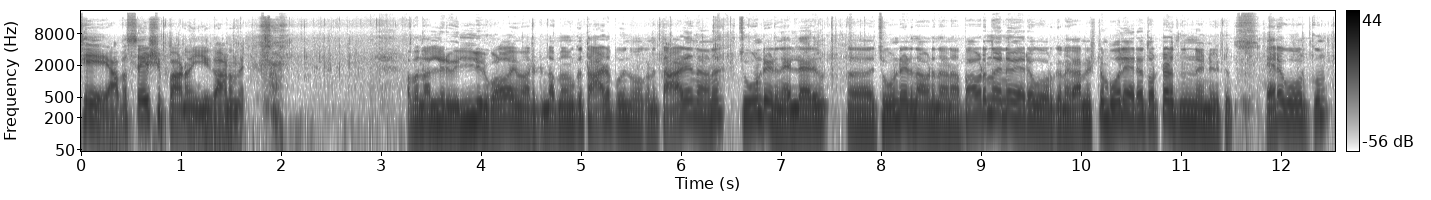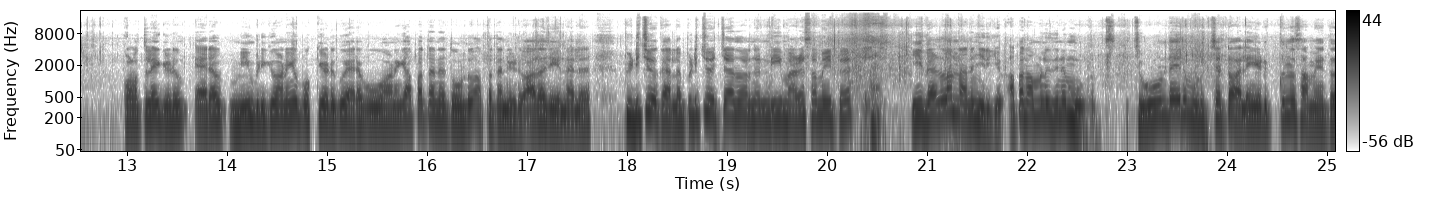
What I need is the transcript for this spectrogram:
ശേ അവശേഷിപ്പാണ് ഈ കാണുന്നത് അപ്പോൾ നല്ലൊരു വലിയൊരു കുളമായി മാറിയിട്ടുണ്ട്. അപ്പോൾ നമുക്ക് താഴെ പോയി നോക്കണം. താഴെ നിന്നാണ് ചൂണ്ടയിടുന്നത് എല്ലാവരും ചൂണ്ടയിടുന്ന അവിടെ നിന്നാണ് അപ്പോൾ അവിടെ നിന്ന് തന്നെ ഇര കോർക്കുന്നത് കാരണം ഇഷ്ടംപോലെ ഇര തൊട്ടടുത്ത് നിന്ന് തന്നെ കിട്ടും. ഇര കോർക്കും കുളത്തിലേക്ക് ഇടും ഇര മീൻ പിടിക്കുവാണെങ്കിൽ പൊക്കിയെടുക്കും ഇര പോവുകയാണെങ്കിൽ അപ്പം തന്നെ തോണ്ടും അപ്പം തന്നെ ഇടും. അതാ ചെയ്യുന്നത്. അല്ലാതെ പിടിച്ചു വെക്കാറില്ല. പിടിച്ചു വെച്ചാന്ന് പറഞ്ഞിട്ടുണ്ടെങ്കിൽ ഈ മഴ സമയത്ത് ഈ വെള്ളം നനഞ്ഞിരിക്കും. അപ്പോൾ നമ്മൾ ഇതിനെ ചൂണ്ടയിൽ മുറിച്ചിട്ടോ അല്ലെങ്കിൽ എടുക്കുന്ന സമയത്തോ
